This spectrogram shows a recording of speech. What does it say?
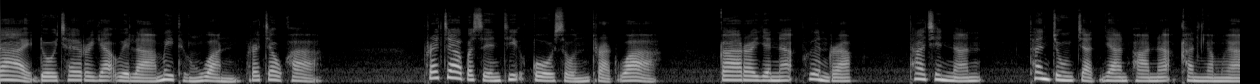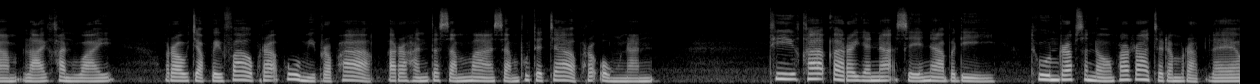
ได้โดยใช้ระยะเวลาไม่ถึงวันพระเจ้าค่ะ พระเจ้าประสิทธิโกศลตรัสว่า การยณะเพื่อนรัก ถ้าเช่นนั้น ท่านจงจัดยานพาหนะคันงามๆหลายคันไว้ เราจะไปเฝ้าพระผู้มีพระภาค อรหันตสัมมาสัมพุทธเจ้าพระองค์นั้น ที่ข้าการยณะเสนาบดีทูลรับสนองพระราชดำรัสแล้ว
